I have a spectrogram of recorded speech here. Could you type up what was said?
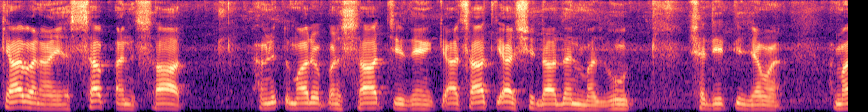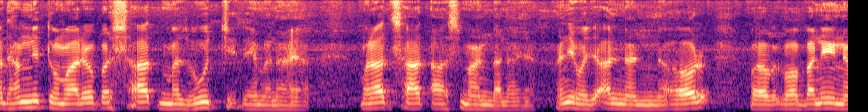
کیا بنایا؟ سب انسات ہم نے تمہارے اوپر سات چیزیں کیا سات؟ کیا شدادن مضبوط؟ شدید کی جمع۔ احمد ہم نے تمہارے اوپر سات مضبوط چیزیں بنایا۔ مراد سات آسمان بنایا۔ ہاں جی وجہ اور وہ بنے نہ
